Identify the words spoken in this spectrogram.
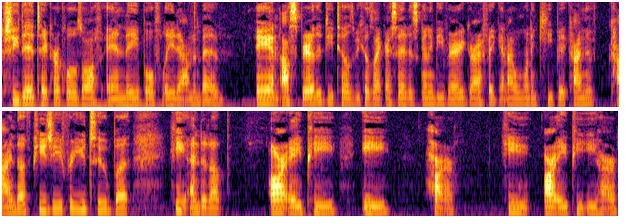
she did take her clothes off and they both lay down in bed and I'll spare the details because like I said it's going to be very graphic and I want to keep it kind of kind of PG for YouTube but he ended up R A P E her. He R A P E her.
